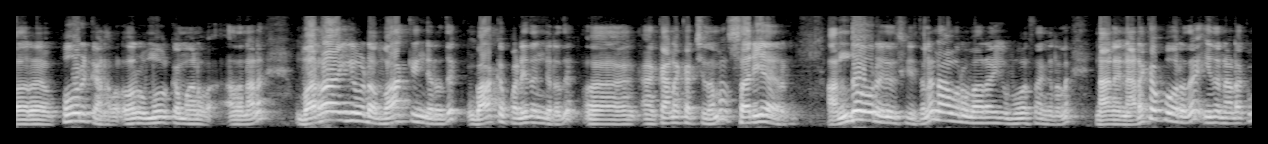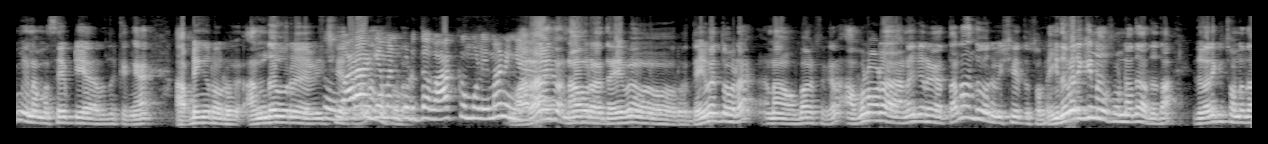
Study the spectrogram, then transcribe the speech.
ஒரு போருக்கானவள் ஒரு மூர்க்கமானவள் அதனால் வராகியோட வாக்குங்கிறது வாக்கு பலிதங்கிறது கணக்கச்சிதமாக சரியாக இருக்கும். அந்த ஒரு விஷயத்தில் நான் ஒரு வராகி உபவாசங்கிறதுல நாளை நடக்க போகிறத இது நடக்கும் நம்ம சேஃப்டியாக இருந்துக்குங்க அப்படிங்கிற ஒரு அந்த ஒரு விஷயம் கொடுத்த வாக்கு மூலியமா நீங்க வராக நான் ஒரு தெய்வம் ஒரு தெய்வத்தோட நான் உபாசிக்கிறேன். அவளோட அனுகிரகத்தால அந்த ஒரு விஷயத்தை சொல்றேன். இது வரைக்கும் நான் சொன்னது அதுதான். இது வரைக்கும் சொன்னது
